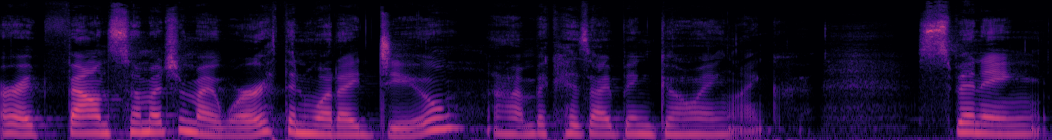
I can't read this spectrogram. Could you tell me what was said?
or I'd found so much of my worth in what I do um, because I've been going like spending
